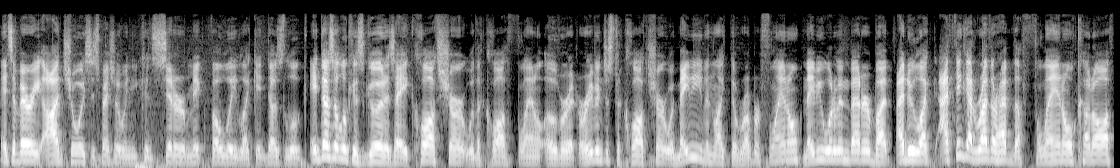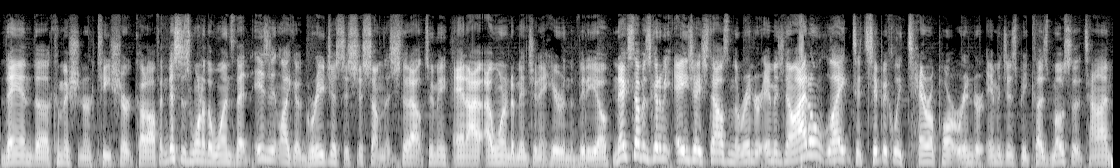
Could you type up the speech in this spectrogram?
It's a very odd choice, especially when you consider Mick Foley. Like, it does look, it doesn't look as good as a cloth shirt with a cloth flannel over it, or even just a cloth shirt with maybe even like the rubber flannel. Maybe would have been better, but I do like, I think I'd rather have the flannel cut off than the commissioner t-shirt cut off. And this is one of the ones that isn't like egregious. It's just something that stood out to me, and I, I wanted to mention it here in the video. Next up is going to be AJ Styles in the render image. Now, I don't like to typically tear apart render images because most of the time,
